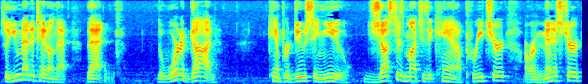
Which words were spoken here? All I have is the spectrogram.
So you meditate on that, that the Word of God can produce in you just as much as it can a preacher or a minister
